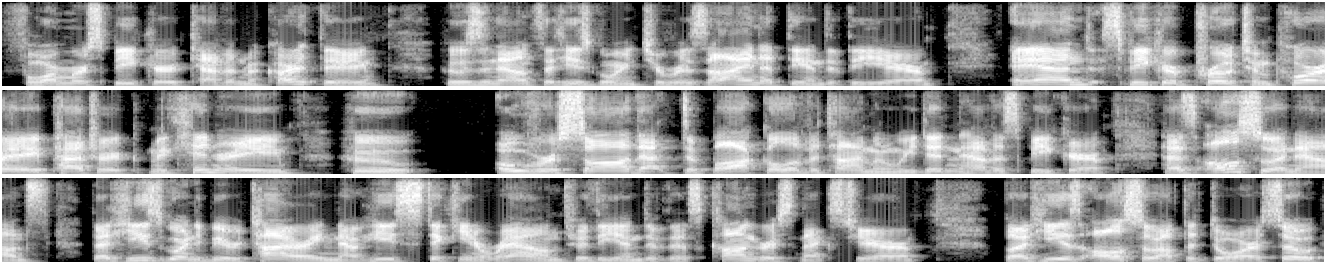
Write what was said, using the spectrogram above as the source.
former Speaker Kevin McCarthy, who's announced that he's going to resign at the end of the year, and Speaker pro tempore Patrick McHenry, who oversaw that debacle of a time when we didn't have a speaker, has also announced that he's going to be retiring. Now he's sticking around through the end of this Congress next year, but he is also out the door. So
